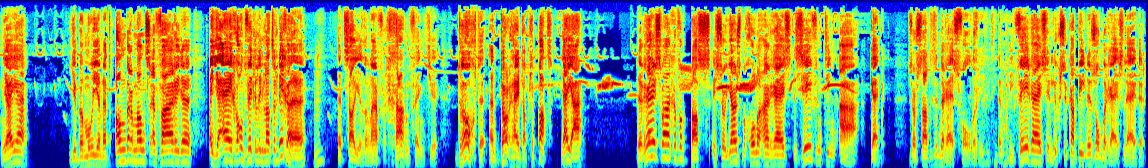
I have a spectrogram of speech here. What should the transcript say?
Ja, ja. Je bemoeien met andermans ervaringen en je eigen ontwikkeling laten liggen, hè? Het zal je daarna vergaan, ventje. Droogte en dorheid op je pad. Ja, ja. De reiswagen van Pas is zojuist begonnen aan reis 17a. Kijk, zo staat het in de reisfolder. 17A. Een privéreis in luxe cabine zonder reisleider.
